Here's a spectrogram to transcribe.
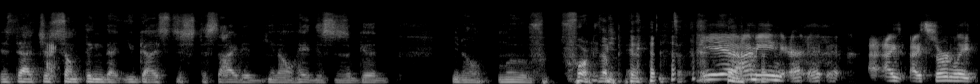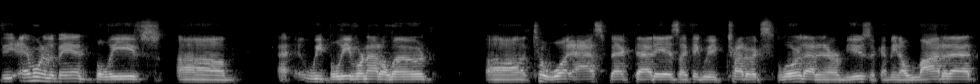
is that just something that you guys just decided, you know, hey, this is a good, you know, move for the band? yeah, I mean, I, I, I certainly, the, everyone in the band believes, um, we believe we're not alone. Uh, to what aspect that is, I think we try to explore that in our music. I mean, a lot of that,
